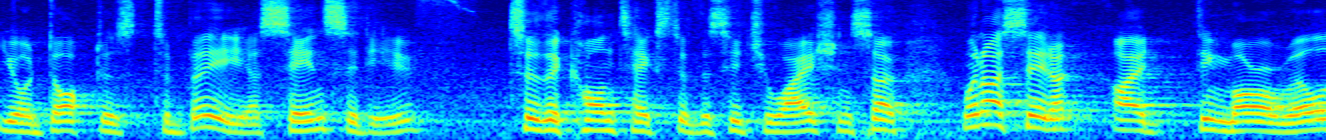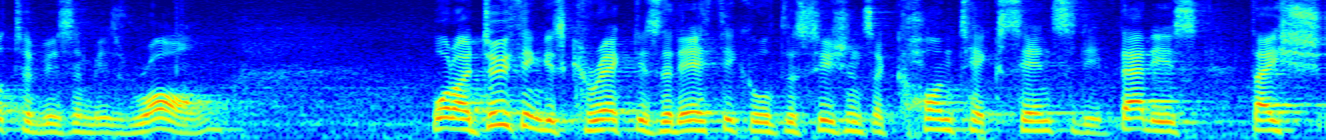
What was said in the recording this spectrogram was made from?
your doctors to be are sensitive to the context of the situation. So when I said I think moral relativism is wrong, what I do think is correct is that ethical decisions are context sensitive. That is, they, sh-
